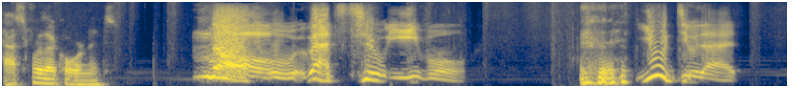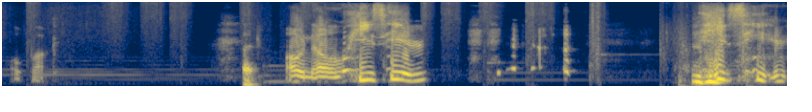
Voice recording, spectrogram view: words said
Ask for their coordinates. No! That's too evil! You do that! Oh, fuck. What? Oh no, he's here. he's here.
